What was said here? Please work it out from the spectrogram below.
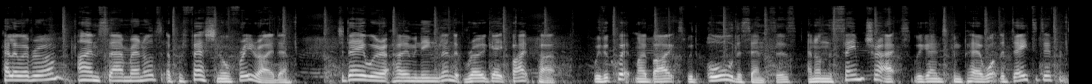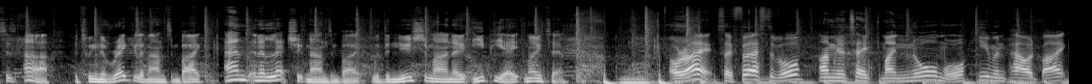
Hello everyone, I'm Sam Reynolds, a professional freerider. Today we're at home in England at Rogate Bike Park. We've equipped my bikes with all the sensors and on the same tracks we're going to compare what the data differences are between a regular mountain bike and an electric mountain bike with the new Shimano EP8 motor. Alright, so first of all I'm going to take my normal human powered bike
